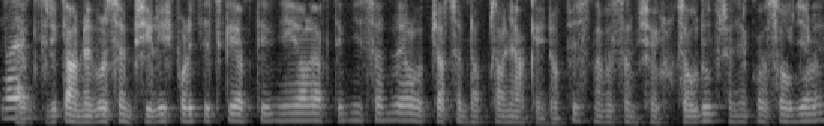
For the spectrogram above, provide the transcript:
No jak... jak říkám, nebyl jsem příliš politicky aktivní, ale aktivní jsem byl. Občas jsem napsal nějaký dopis, nebo jsem šel k soudu, pře někoho soudili.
